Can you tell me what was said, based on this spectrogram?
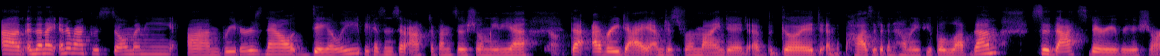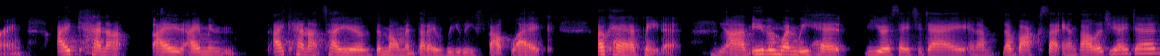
Um, and then I interact with so many um, readers now daily because I'm so active on social media yeah. that every day I'm just reminded of the good and the positive and how many people love them. So that's very reassuring. I cannot, I, I mean, I cannot tell you the moment that I really felt like, okay, I've made it. Yeah. Um, even yeah. when we hit USA Today in a, a box set anthology I did,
